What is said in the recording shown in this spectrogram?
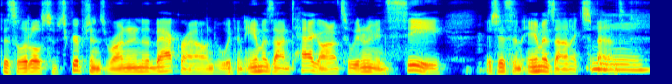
this little subscription's running in the background with an Amazon tag on it. So we don't even see it's just an Amazon expense. Mm.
